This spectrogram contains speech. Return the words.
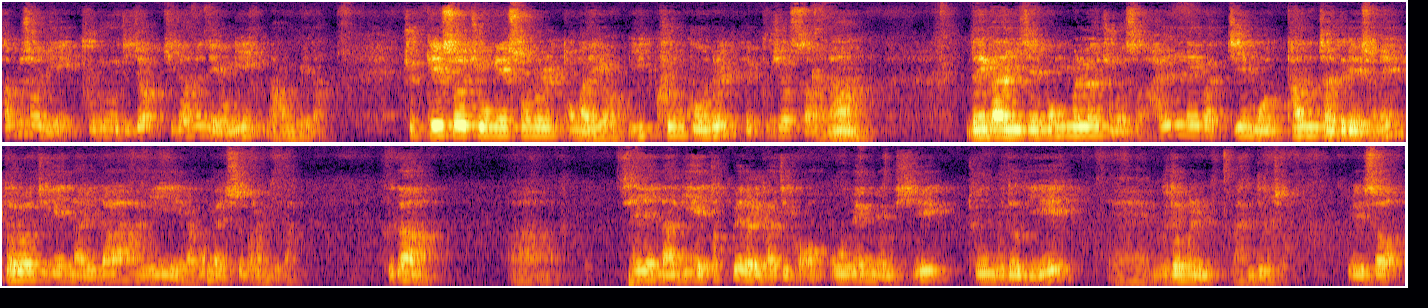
삼손이 부르짖어 기도하는 내용이 나옵니다. 주께서 종의 손을 통하여 이 큰 구원을 베푸셨사오나 내가 이제 목말라 죽어서 할례 받지 못한 자들의 손에 떨어지겠나이다 하니라고 말씀을 합니다. 그가 아, 새 나귀의 턱뼈를 가지고 500명씩 두 무더기에 에, 무덤을 만들죠. 그래서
